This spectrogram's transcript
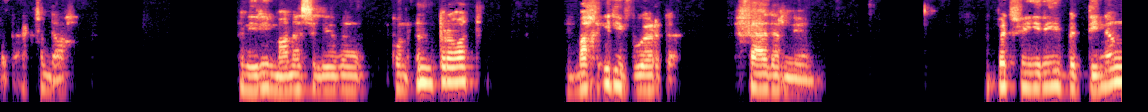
dat ek vandag in hierdie manne se lewe kon inpraat mag u die woorde verder neem. Ek bid vir hierdie bediening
